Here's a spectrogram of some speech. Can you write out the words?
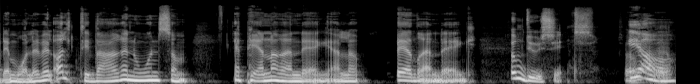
det målet. Det vil alltid være noen som er penere enn deg, eller bedre enn deg. Som du syns. Så, Ja.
